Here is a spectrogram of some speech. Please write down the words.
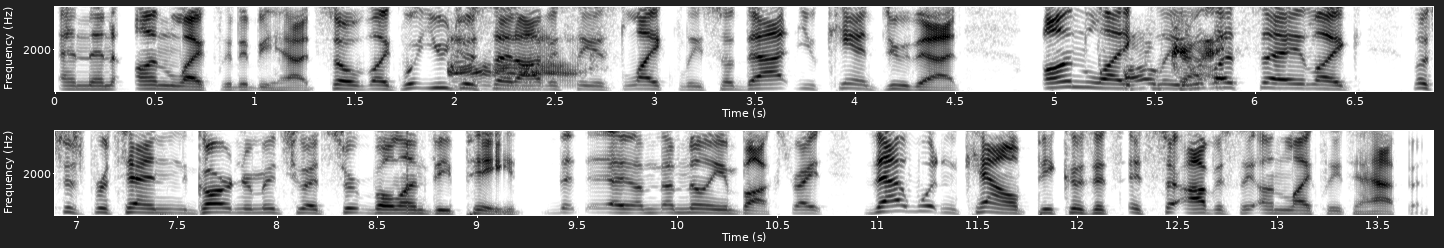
and then unlikely to be had. So like what you just said, obviously ah. is likely. So that you can't do that. Unlikely. Okay. Let's say like let's just pretend Gardner Minshew had Super Bowl MVP, a million bucks, right? That wouldn't count because it's it's obviously unlikely to happen.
